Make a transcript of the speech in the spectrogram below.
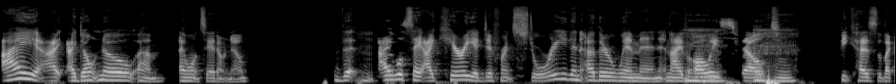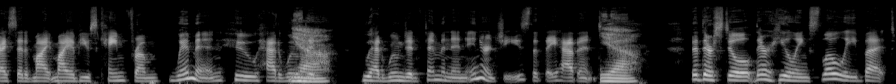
i i, I don't know um i won't say i don't know that mm-hmm. i will say i carry a different story than other women and i've mm-hmm. always felt mm-hmm. because like i said my my abuse came from women who had wounded yeah. who had wounded feminine energies that they haven't yeah that they're still they're healing slowly but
